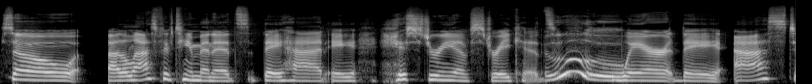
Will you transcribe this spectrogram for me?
So uh, the last 15 minutes, they had a history of stray kids. Ooh. Where they asked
